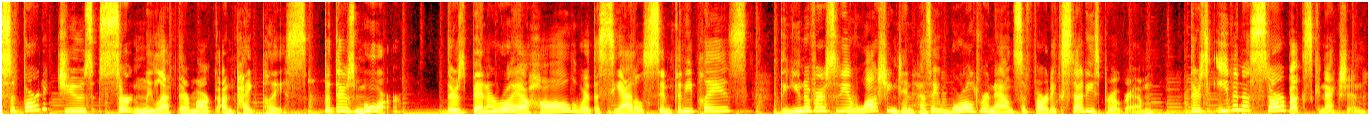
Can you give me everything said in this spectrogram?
The Sephardic Jews certainly left their mark on Pike Place, but there's more. There's Benaroya Hall, where the Seattle Symphony plays. The University of Washington has a world renowned Sephardic studies program. There's even a Starbucks connection.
